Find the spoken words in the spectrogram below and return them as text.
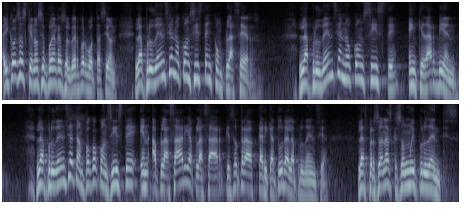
Hay cosas que no se pueden resolver por votación. La prudencia no consiste en complacer. La prudencia no consiste en quedar bien. La prudencia tampoco consiste en aplazar y aplazar, que es otra caricatura de la prudencia. Las personas que son muy prudentes.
